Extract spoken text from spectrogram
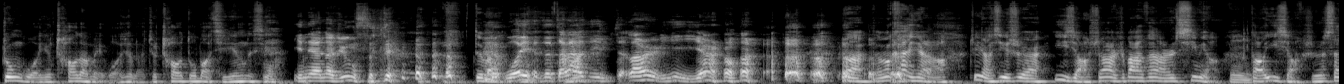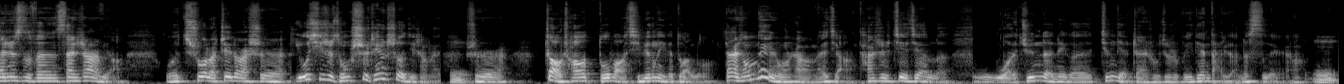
中国已经抄到美国去了，就抄夺宝奇兵的戏。印第安纳琼斯，对吧？我也是，咱俩比拉尔比一样，是吧？是吧？咱们看一下啊，这场戏是一小时二十八分二十七秒，到一小时三十四分三十二秒。我说了，这段是，尤其是从视听设计上来，是照抄夺宝奇兵的一个段落。但是从内容上来讲，它是借鉴了我军的那个经典战术，就是围点打援的思维啊。嗯，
